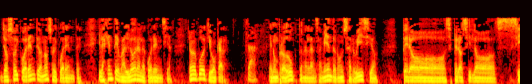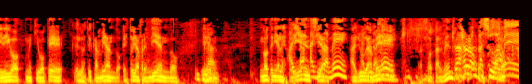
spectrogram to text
yo soy coherente o no soy coherente. Y la gente valora la coherencia. Yo me puedo equivocar Claro. en un producto, en el lanzamiento, en un servicio, pero pero si lo si digo me equivoqué, lo estoy cambiando, estoy aprendiendo, Claro. eh, no tenía la experiencia, ayúdame, ayúdame, ayúdame. totalmente, Claro, Ayúdame.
